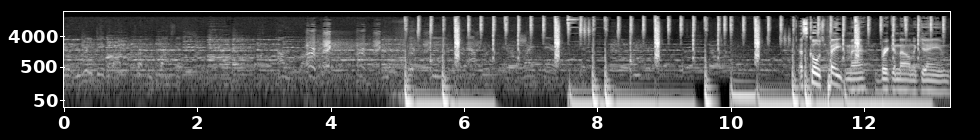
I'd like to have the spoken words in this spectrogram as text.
you're really big about trusting the process. Perfect. That's Coach Payton, man, breaking down the game.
